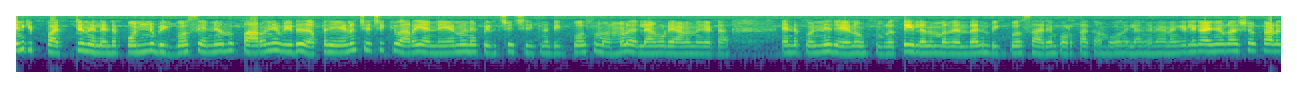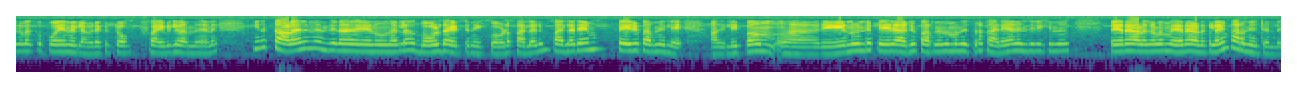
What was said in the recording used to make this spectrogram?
എനിക്ക് പറ്റുന്നില്ല. എന്റെ പൊന്നു ബിഗ് ബോസ് എന്നെ ഒന്ന് പറഞ്ഞു വിട്. അപ്പം രേണു ചേച്ചിക്കും അറിയാം. രേണുവിനെ പിടിച്ചു വെച്ചിരിക്കുന്ന ബിഗ് ബോസ് നമ്മളും എല്ലാം കൂടെയാണെന്ന് കേട്ടാ. എന്റെ പൊന്ന് രേണു വൃത്തിയില്ലെന്നും പറഞ്ഞ് എന്തായാലും ബിഗ് ബോസ് ആരെയും പുറത്താക്കാൻ പോകുന്നില്ല. അങ്ങനെയാണെങ്കിൽ കഴിഞ്ഞ പ്രാവശ്യമൊക്കെ ആളുകളൊക്കെ പോയെന്നല്ല അവരൊക്കെ ടോപ്പ് ഫൈവിൽ വന്നതാണ്. ഇങ്ങനെ തളരുന്ന എന്തിനാ രേണു? നല്ല ബോൾഡായിട്ട് നിൽക്കും അവിടെ പലരും പലരെയും പേര് പറഞ്ഞില്ലേ? അതിലിപ്പം രേണുവിന്റെ പേര് അനു പറഞ്ഞെന്ന് പറഞ്ഞ് ഇത്ര കരയാൻ എന്തിരിക്കുന്നു? വേറെ ആളുകളും വേറെ ആളുകളെയും പറഞ്ഞിട്ടുണ്ട്.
